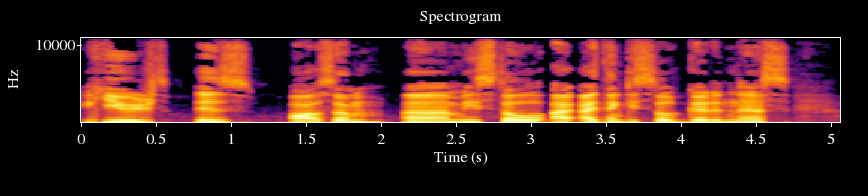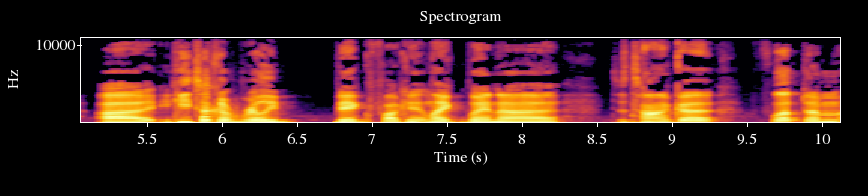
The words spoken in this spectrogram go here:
Hughes is awesome. Um, he's still I, I think he's still good in this. Uh, he took a really big fucking like when uh Tatanka flipped him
